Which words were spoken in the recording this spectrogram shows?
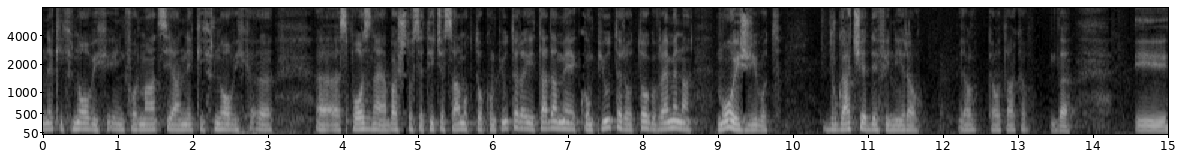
nekih novih informacija, nekih novih spoznaja, baš što se tiče samog tog kompjutera i tada me kompjuter od tog vremena, moj život, drugačije definirao, jel, kao takav. Da. I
